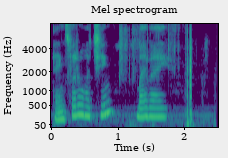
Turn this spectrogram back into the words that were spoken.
Thanks for watching. Bye bye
